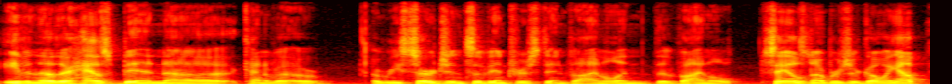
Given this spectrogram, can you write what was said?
even though there has been uh, kind of a, a resurgence of interest in vinyl and the vinyl sales numbers are going up,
